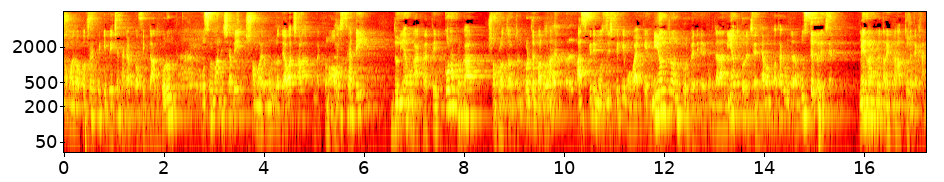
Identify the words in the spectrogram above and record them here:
সময়ের অপচয় থেকে বেঁচে থাকার তৌফিক দান করুন। মুসলমান হিসাবে সময়ের মূল্য দেওয়া ছাড়া আমরা কোনো অবস্থাতেই দুনিয়া এবং আখরাতে কোনো প্রকার সফলতা অর্জন করতে পারব না। আজকের এই মসজিদ থেকে মোবাইলকে নিয়ন্ত্রণ করবেন, এরকম যারা নিয়ত করেছেন এবং কথাগুলো যারা বুঝতে পেরেছেন, মেহরবানি করে তারা একটু হাত তুলে দেখান।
